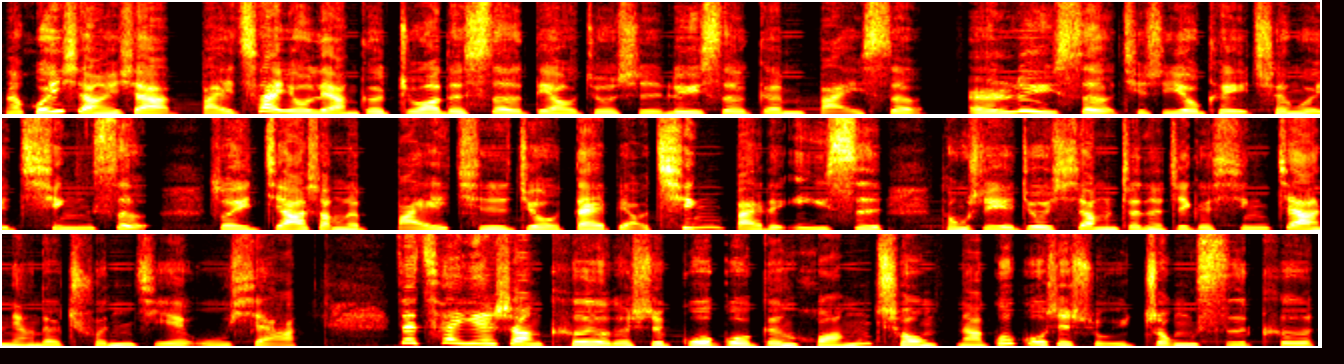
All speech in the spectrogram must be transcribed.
那回想一下，白菜有两个主要的色调，就是绿色跟白色。而绿色其实又可以称为青色，所以加上了白，其实就代表清白的意思，同时也就象征了这个新嫁娘的纯洁无瑕。在菜叶上刻有的是蝈蝈跟蝗虫，那蝈蝈是属于螽斯科，《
